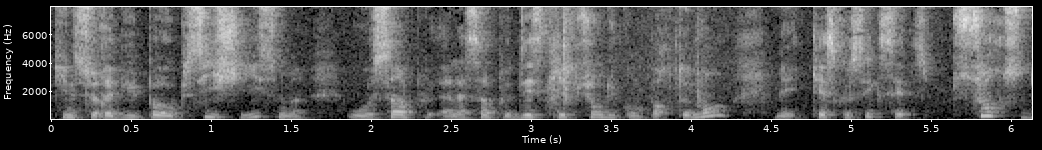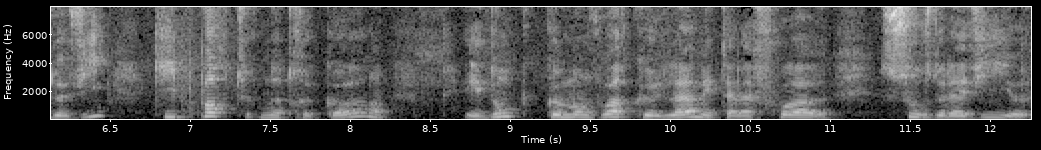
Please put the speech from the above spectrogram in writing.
qui ne se réduit pas au psychisme ou à la simple description du comportement, mais qu'est-ce que c'est que cette source de vie qui porte notre corps? Et donc, comment voir que l'âme est à la fois source de la vie euh,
